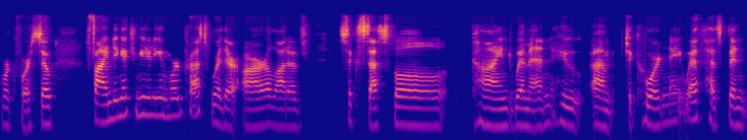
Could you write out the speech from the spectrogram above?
workforce. So finding a community in WordPress where there are a lot of successful kind women who um, to coordinate with has been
